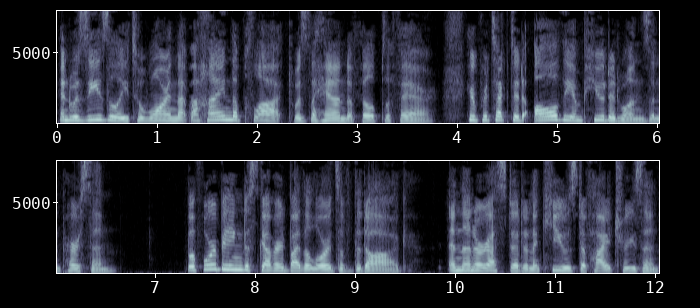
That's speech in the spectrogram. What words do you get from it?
and was easily to warn that behind the plot was the hand of Philip the Fair, who protected all the imputed ones in person. Before being discovered by the Lords of the Dog, and then arrested and accused of high treason,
